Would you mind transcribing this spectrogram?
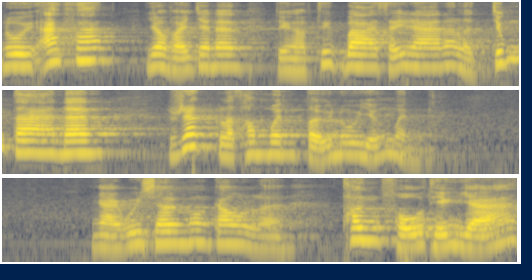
nuôi ác pháp. Do vậy cho nên, trường hợp thứ ba xảy ra đó là chúng ta nên rất là thông minh tự nuôi dưỡng mình. Ngài quy sơn có một câu là, thân phụ thiện giả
